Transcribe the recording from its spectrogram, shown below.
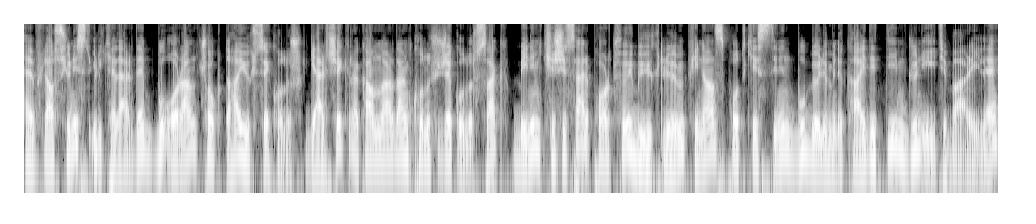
enflasyonist ülkelerde bu oran çok daha yüksek olur. Gerçek rakamlardan konuşacak olursak benim kişisel portföy büyüklüğüm Finans Podcast'inin bu bölümünü kaydettiğim gün itibariyle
